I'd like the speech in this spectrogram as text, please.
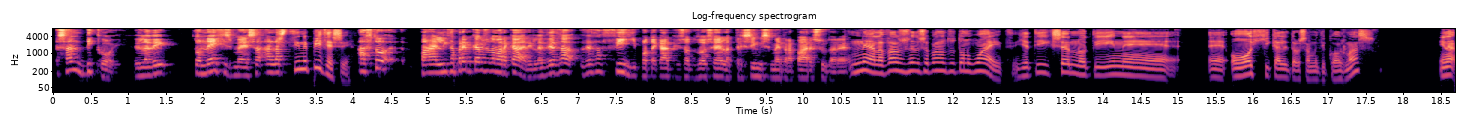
σαν decoy. Δηλαδή τον έχεις μέσα, αλλά. Στην επίθεση. Αυτό πάλι θα πρέπει κάποιος να το μαρκάρει. Δηλαδή δεν θα, δεν θα φύγει ποτέ κάποιος να του δώσει έλα 3,5 μέτρα πάρε σούταρε. Ναι, αλλά βάζουν συνήθως επάνω του τον White. Γιατί ξέρουν ότι είναι ε, ο όχι καλύτερος αμυντικός μας. Είναι,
